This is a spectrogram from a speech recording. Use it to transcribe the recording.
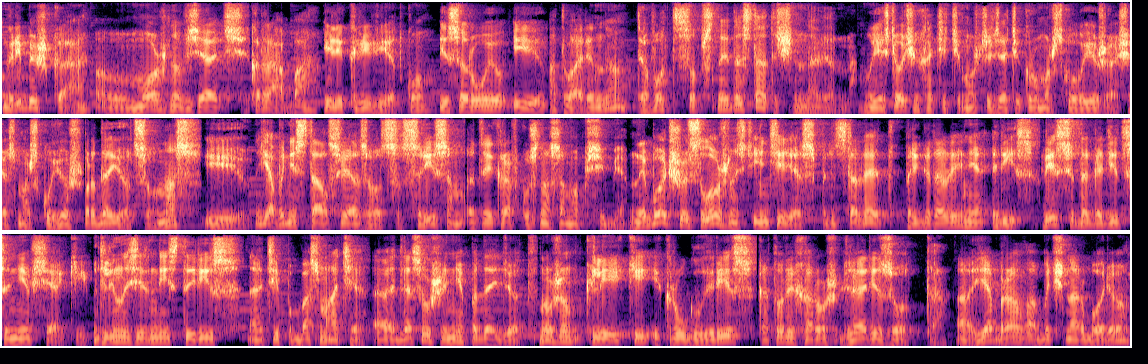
Гребешка. Э, можно взять краба или креветку и сырую, и отваренную. Да вот, собственно, и достаточно, наверное. Но если очень хотите, можете взять икру морского ежа. Сейчас морской еж продается у нас. И я бы не стал связываться с рисом. Эта икра вкусна сама по себе. Наибольшую сложность и интерес представляет приготовление риса. Рис сюда годится не всякий. Длиннозернистый зернистый рис э, типа басмати э, для суши не подойдет. Нужен клейкий и круглый рис, который хорош для ризотто. Э, я брал обычно арборио.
